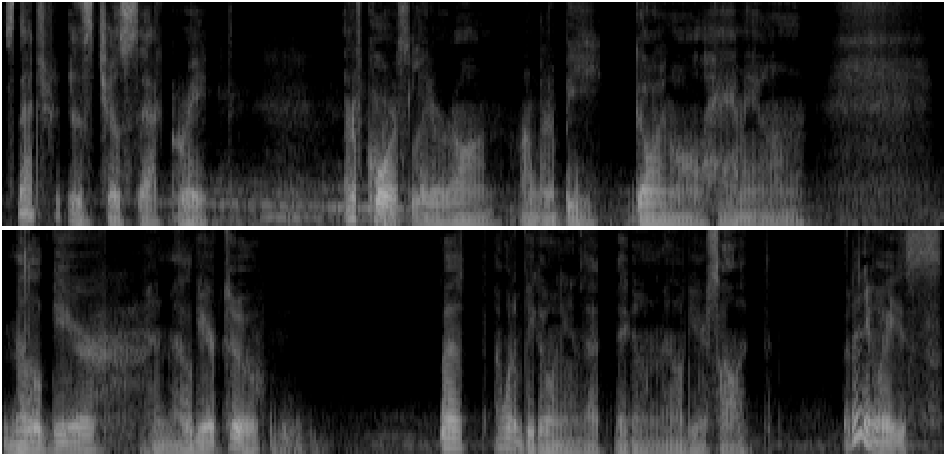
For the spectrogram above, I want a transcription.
Snatch is just that great. And of course, later on, I'm gonna be going all hammy on Metal Gear and Metal Gear 2. But I wouldn't be going in that big on Metal Gear Solid. But anyways,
